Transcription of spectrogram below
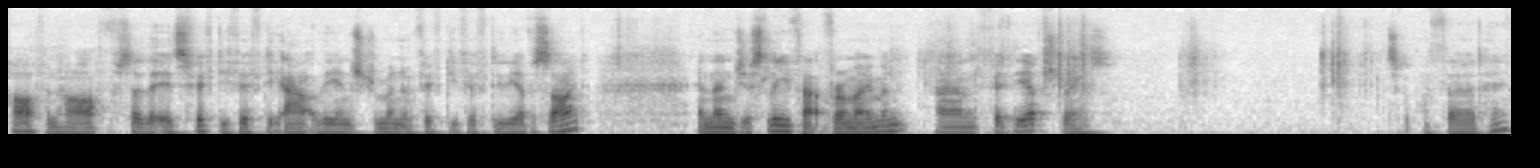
half and half so that it's 50-50 out of the instrument and 50-50 the other side. And then just leave that for a moment and fit the other strings third here.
